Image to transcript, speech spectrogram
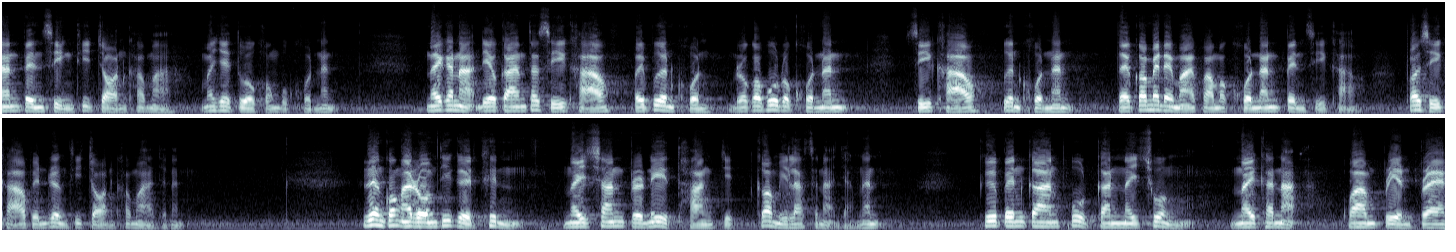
นั้นเป็นสิ่งที่จรเข้ามา ไม่ใช่ตัวของบุคคลนั้น ในขณะเดียวกันถ้าสีขาวไปเปื้อนคน เราก็พูดว่าคนนั้น สีขาวเปื้อนคนนั้น แต่ก็ไม่ได้หมายความว่าคนนั้นเป็นสีขาว เพราะสีขาวเป็นเรื่องที่จรเข้ามาฉะนั้น เรื่องของอารมณ์ที่เกิดขึ้น ในชั้นประณีตทางจิตก็มีลักษณะอย่างนั้น คือเป็นการพูดกันในช่วงในขณะ ความเปลี่ยนแปลง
